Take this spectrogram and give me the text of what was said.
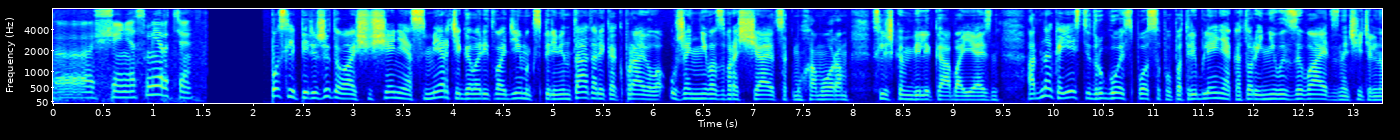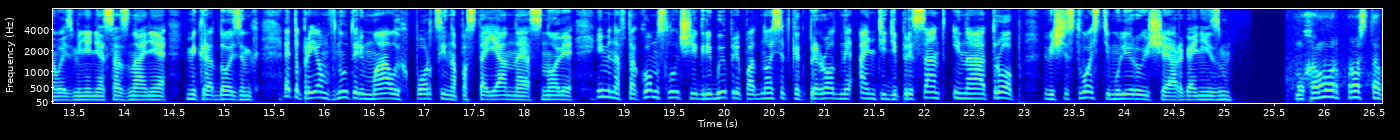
э, ощущение смерти. После пережитого ощущения смерти, говорит Вадим, экспериментаторы, как правило, уже не возвращаются к мухоморам, слишком велика боязнь. Однако есть и другой способ употребления, который не вызывает значительного изменения сознания – микродозинг. Это прием внутрь малых порций на постоянной основе. Именно в таком случае грибы преподносят как природный антидепрессант и наотроп – вещество, стимулирующее организм. Мухомор просто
